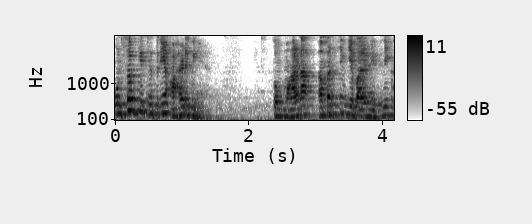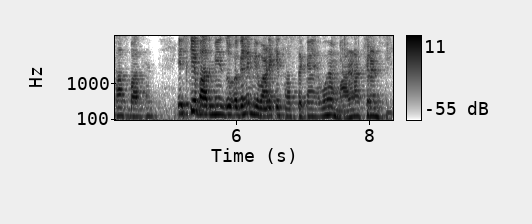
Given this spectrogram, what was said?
उन सब की छतरियाँ आहड़ में है। तो महाराणा अमर सिंह के बारे में इतनी खास बात है। इसके बाद में जो अगले मेवाड़ के शासक हैं, वो है महाराणा करण सिंह।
